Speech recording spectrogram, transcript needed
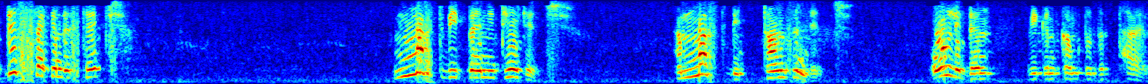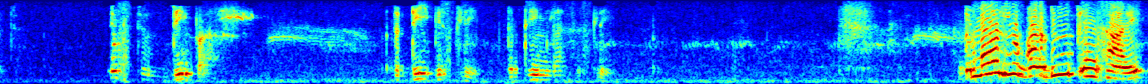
This second stage must be penetrated and must be transcended. Only then we can come to the third. It's still deeper. The deep sleep, the dreamless sleep. The more you go deep inside,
